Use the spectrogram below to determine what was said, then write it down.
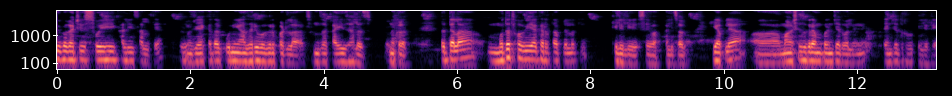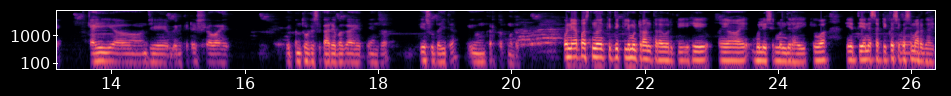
विभागाची सोय ही खाली चालते. म्हणजे एखादा कोणी आजारी वगैरे पडला समजा काही झालंच नकळत तर त्याला मदत व्हावी याकरता आपल्याला ती केलेली आहे सेवा खाली चालू. ही आपल्या माळशेज ग्रामपंचायतवाल्यांनी त्यांच्या थ्रू केलेली आहे. काही जे व्यंकटेशराव आहेत ते पण थोडेसे कार्यभाग आहेत यांचा. ते सुद्धा इथं येऊन करतात मदत. पुण्यापासून किती किलोमीटर अंतरावरती हे अं, बुलेश्वर मंदिर आहे किंवा येथे येण्यासाठी कसे कसे मार्ग आहेत?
